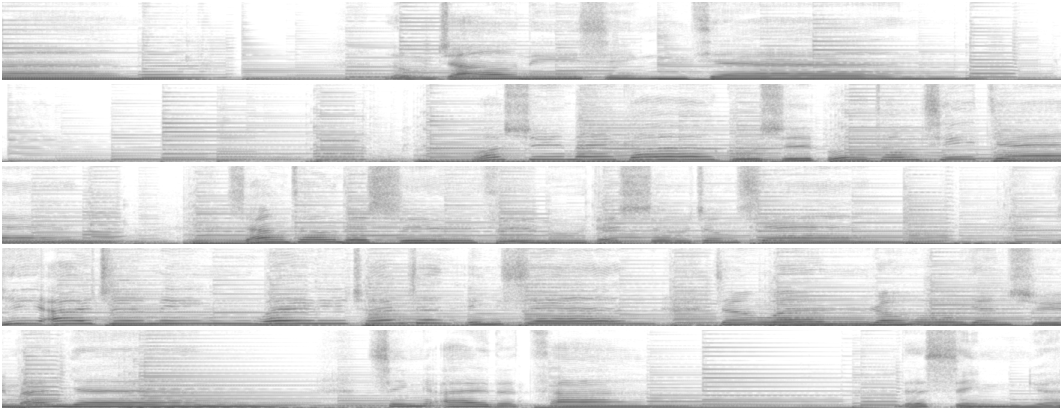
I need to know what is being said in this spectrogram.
笼罩你心田。或许每个是不同起点，相同的是字母的手中线，以爱之名为你穿针引线，将温柔延续蔓延。亲爱的他的心愿，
